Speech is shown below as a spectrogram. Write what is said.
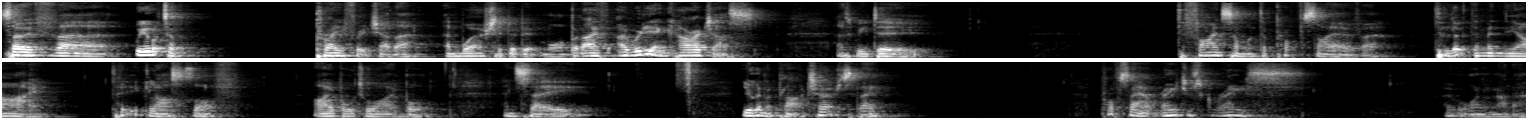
So if uh, we ought to pray for each other and worship a bit more, but I, I really encourage us, as we do, to find someone to prophesy over, to look them in the eye, take your glasses off, eyeball to eyeball, and say, You're going to plant a church today. Prophesy outrageous grace over one another.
